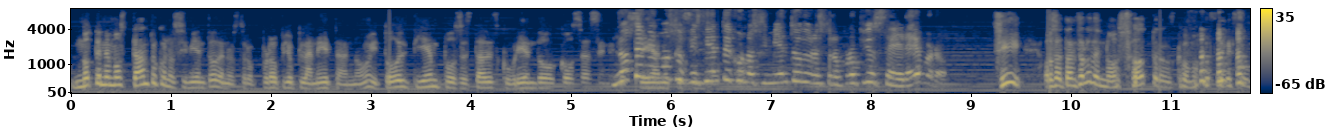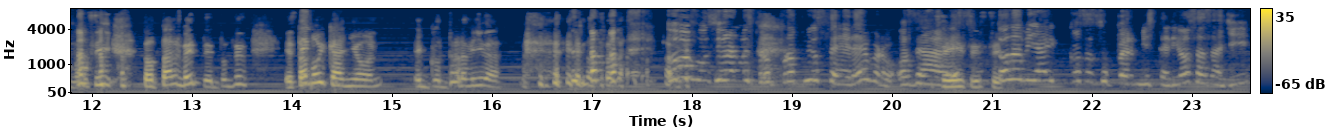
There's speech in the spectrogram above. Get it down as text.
no tenemos tanto conocimiento de nuestro propio planeta, ¿no? Y todo el tiempo se está descubriendo cosas en el No tenemos suficiente conocimiento de nuestro propio cerebro. Sí, o sea, tan solo de nosotros como seres humanos, sí, totalmente. Entonces, está muy cañón encontrar vida. ¿Cómo funciona nuestro propio cerebro? O sea, todavía hay cosas súper misteriosas allí.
